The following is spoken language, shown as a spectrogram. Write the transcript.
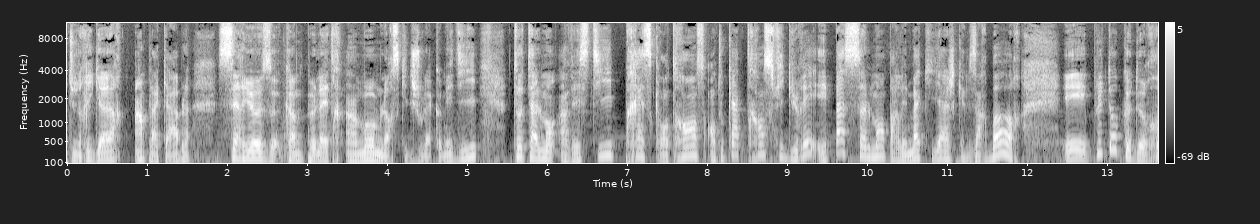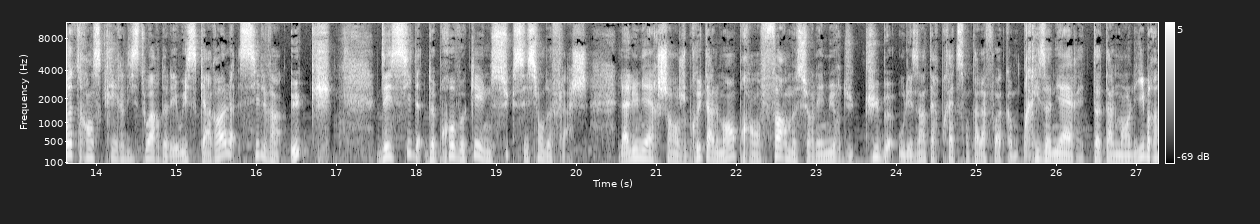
D'une rigueur implacable, sérieuse comme peut l'être un môme lorsqu'il joue la comédie, totalement investie, presque en transe, en tout cas transfigurée, et pas seulement par les maquillages qu'elles arborent. Et plutôt que de retranscrire l'histoire de Lewis Carroll, Sylvain Huck décide de provoquer une succession de flashs. La lumière change brutalement, prend forme sur les murs du cube où les interprètes sont à la fois comme prisonnières et totalement libres.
